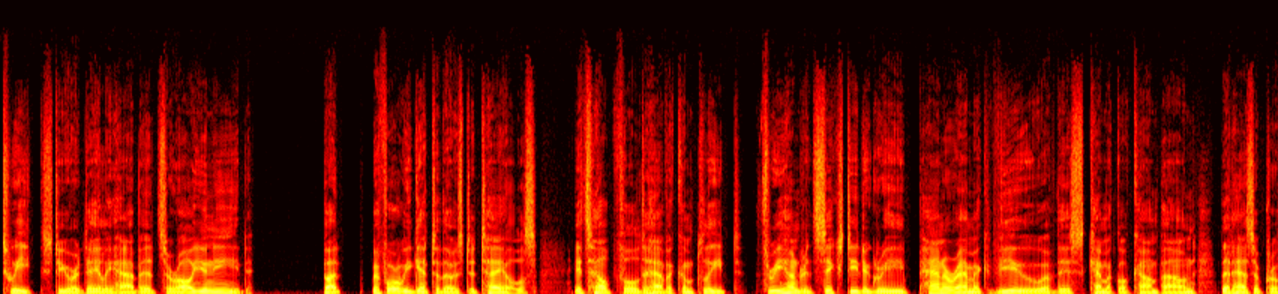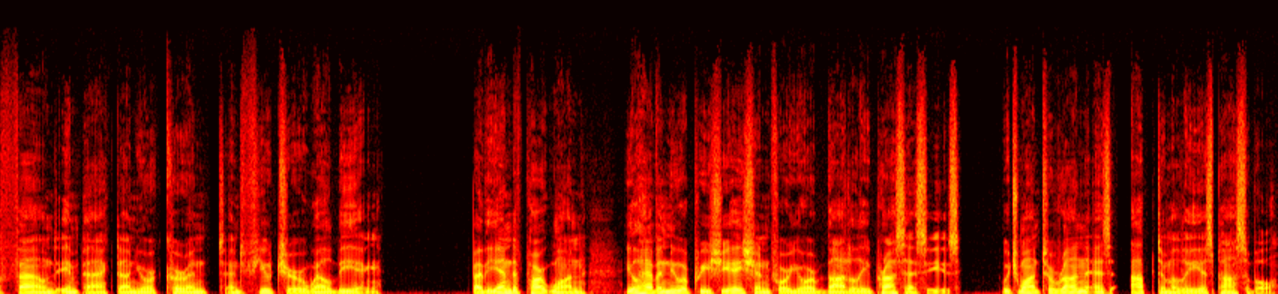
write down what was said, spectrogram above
tweaks to your daily habits are all you need. But before we get to those details, it's helpful to have a complete 360 degree panoramic view of this chemical compound that has a profound impact on your current and future well being. By the end of part one, you'll have a new appreciation for your bodily processes, which want to run as optimally as possible.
